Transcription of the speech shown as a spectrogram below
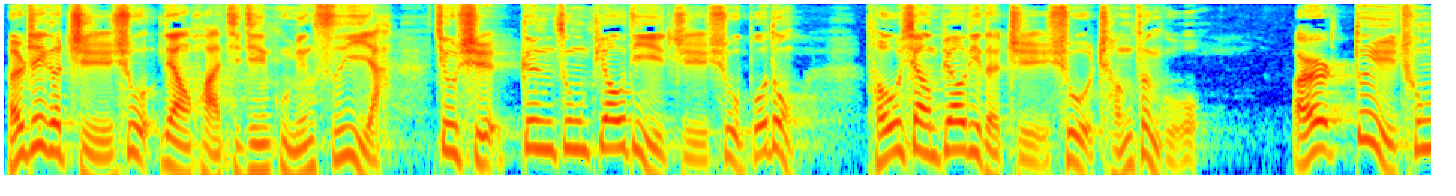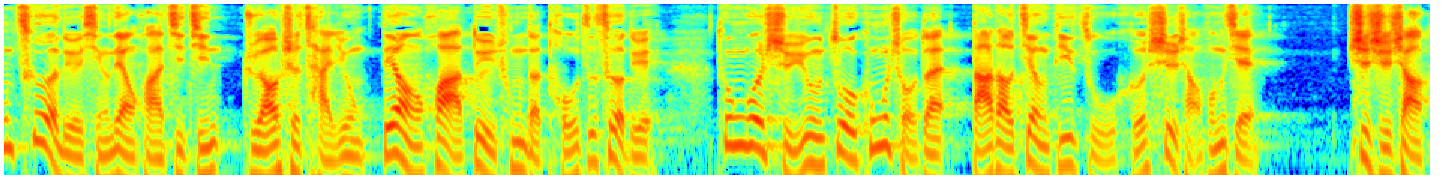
而这个指数量化基金顾名思义呀，就是跟踪标的指数波动，投向标的的指数成分股。而对冲策略型量化基金主要是采用量化对冲的投资策略，通过使用做空手段达到降低组合市场风险。事实上，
